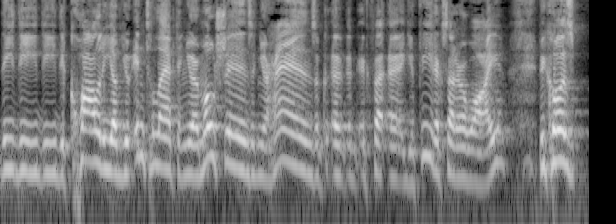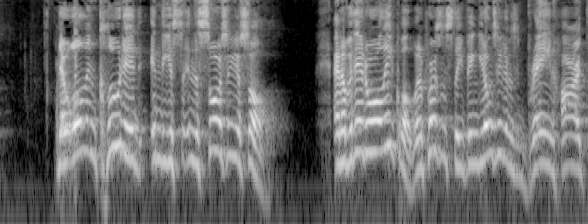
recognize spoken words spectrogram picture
the, the, the, the, quality of your intellect and your emotions and your hands, uh, uh, uh, your feet, etc. Why? Because they're all included in the, in the source of your soul. And over there, they're all equal. When a person's sleeping, you don't see them brain, heart,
